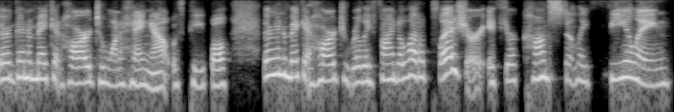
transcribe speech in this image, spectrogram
They're going to make it hard to want to hang out with people. They're going to make it hard to really find a lot of pleasure if you're constantly feeling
